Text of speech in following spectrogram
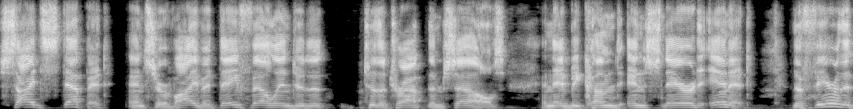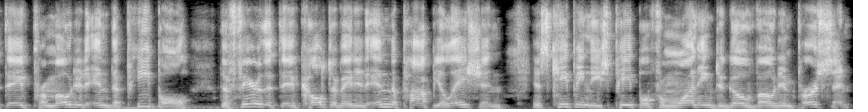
sidestep it and survive it, they fell into the to the trap themselves and they become ensnared in it. The fear that they've promoted in the people, the fear that they've cultivated in the population is keeping these people from wanting to go vote in person.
